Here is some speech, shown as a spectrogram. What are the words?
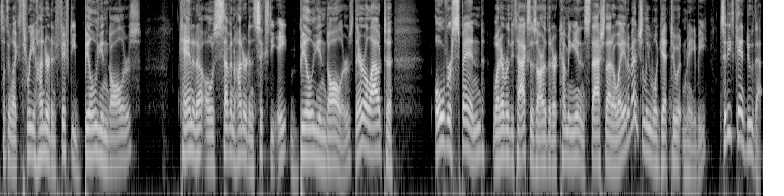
something like $350 billion Canada owes $768 billion. They're allowed to overspend whatever the taxes are that are coming in and stash that away. And eventually we'll get to it, maybe. Cities can't do that.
